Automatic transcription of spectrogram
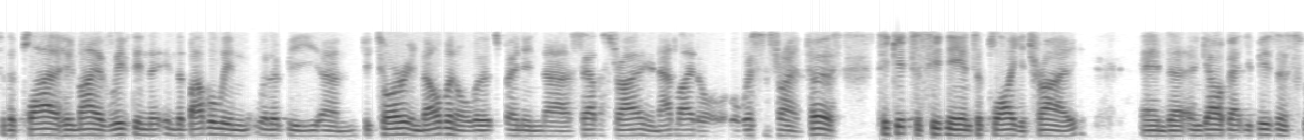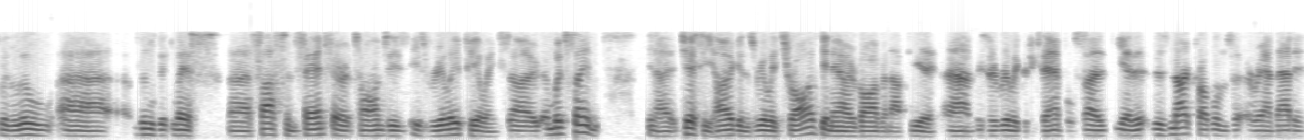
for the player who may have lived in the in the bubble in whether it be um, Victoria in Melbourne or whether it's been in uh, South Australia in Adelaide or, or Western Australia in Perth to get to Sydney and to ply your trade and uh, and go about your business with a little uh, little bit less uh, fuss and fanfare at times is, is really appealing. So and we've seen. You know, Jesse Hogan's really thrived in our environment up here. Um, is a really good example. So yeah, there's no problems around that in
